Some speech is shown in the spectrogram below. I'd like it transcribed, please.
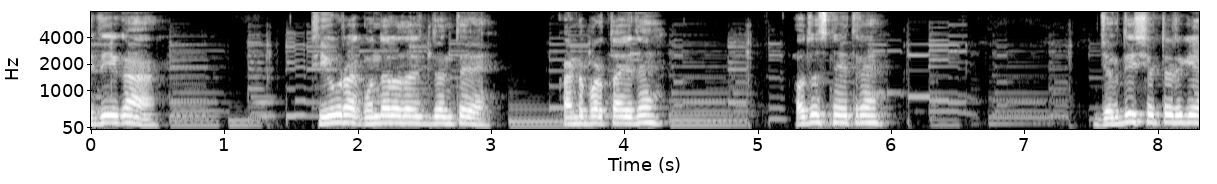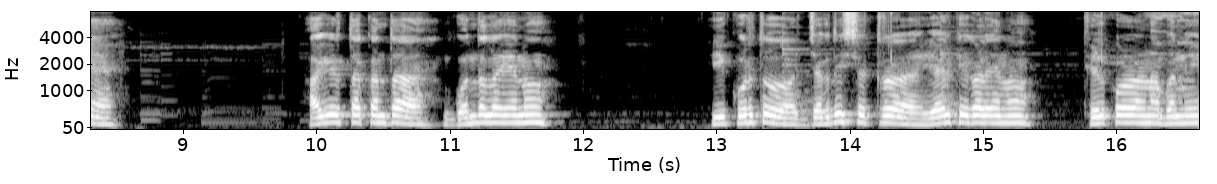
ಇದೀಗ ತೀವ್ರ ಗೊಂದಲದಲ್ಲಿದ್ದಂತೆ ಕಂಡುಬರ್ತಾ ಇದೆ. ಅದು ಸ್ನೇಹಿತರೆ, ಜಗದೀಶ್ ಶೆಟ್ಟರಿಗೆ ಆಗಿರ್ತಕ್ಕಂಥ ಗೊಂದಲ ಏನು? ಈ ಕುರಿತು ಜಗದೀಶ್ ಶೆಟ್ಟರ್ ಹೇಳಿಕೆಗಳೇನು? ತಿಳ್ಕೊಳ್ಳೋಣ ಬನ್ನಿ.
